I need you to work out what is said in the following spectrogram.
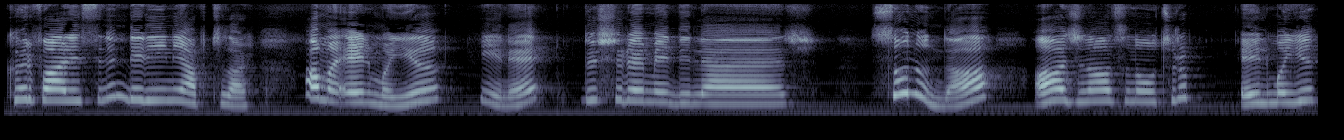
kır faresinin dediğini yaptılar. Ama elmayı yine düşüremediler. Sonunda ağacın altına oturup elmayı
